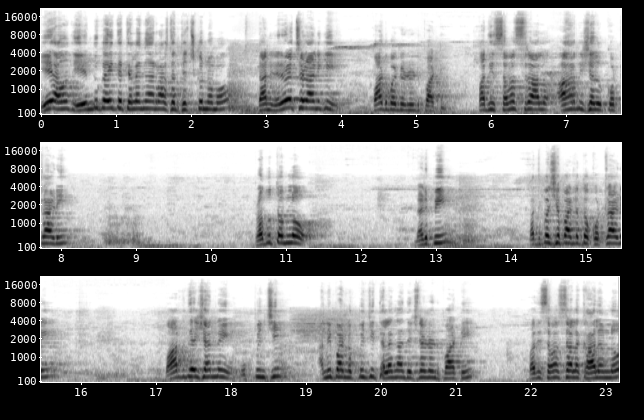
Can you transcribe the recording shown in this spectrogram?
ఏ అవ- ఎందుకైతే తెలంగాణ రాష్ట్రం తెచ్చుకున్నామో దాన్ని నెరవేర్చడానికి పాటుపడినటువంటి పార్టీ. పది సంవత్సరాలు ఆహర్నిశలు కొట్లాడి ప్రభుత్వంలో నడిపి ప్రతిపక్ష పార్టీలతో కొట్లాడి భారతదేశాన్ని ఒప్పించి అన్ని పార్టీలు ఒప్పించి తెలంగాణ తెచ్చినటువంటి పార్టీ పది సంవత్సరాల కాలంలో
